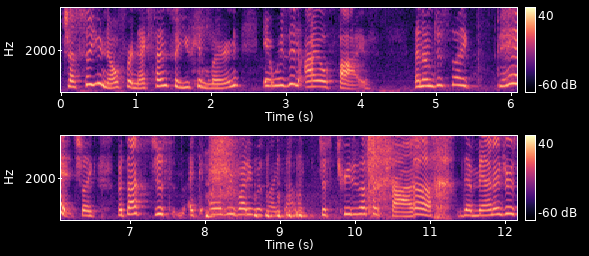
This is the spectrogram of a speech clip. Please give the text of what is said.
just so you know, for next time, so you can learn, it was in aisle five, and I'm just like. Bitch, like, but that's just like everybody was like that, like, just treated us like trash. Ugh. The managers,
